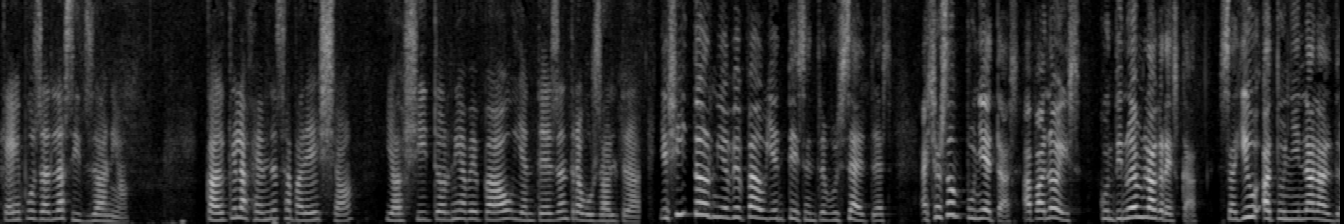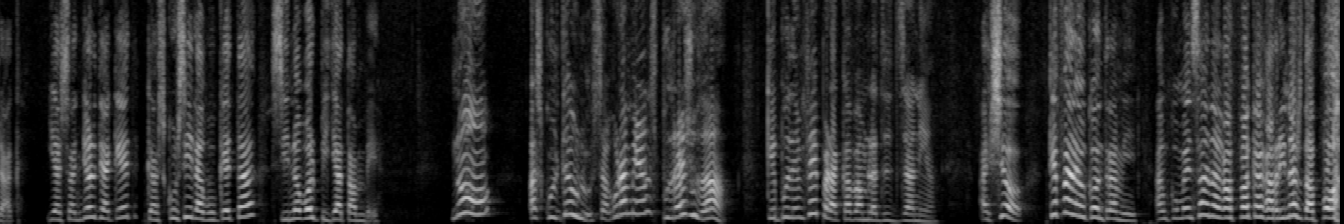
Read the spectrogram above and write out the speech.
que ha imposat la Citzània. Cal que la fem desaparèixer i així torni a haver pau i entesa entre vosaltres. I així torni a haver pau i entès entre vosaltres. Això són punyetes. Apa, nois, continuem la gresca. Seguiu atonyinant el drac. I el Sant Jordi aquest, que es cusi la boqueta si no vol pillar també. No, escolteu-lo, segurament ens podrà ajudar. Què podem fer per acabar amb la Zitzània? Això, què fareu contra mi? Em comencen a agafar cagarrines de por.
